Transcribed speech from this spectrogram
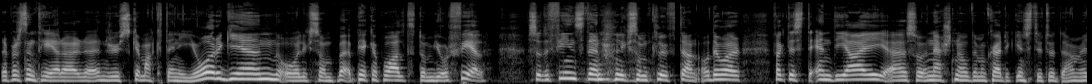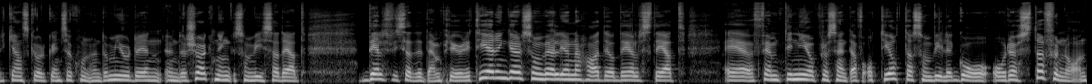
representerar den ryska makten i Georgien och liksom pekar på allt de gör fel. Så det finns den liksom klyftan. Och det var faktiskt NDI, alltså National Democratic Institute, den amerikanska organisationen, de gjorde en undersökning som visade att dels visade den prioriteringar som väljarna hade och dels det att eh, 59 procent av 88 som ville gå och rösta för någon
